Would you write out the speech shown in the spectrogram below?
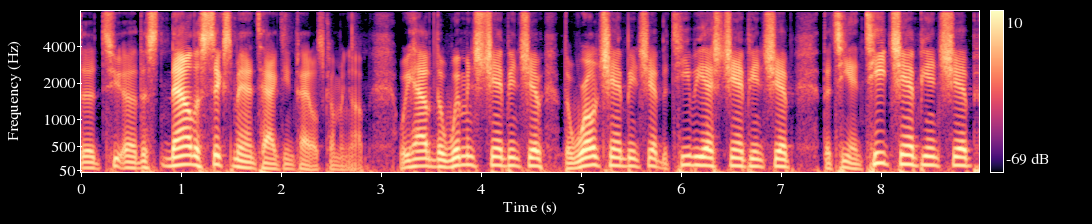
the two, uh, this now the six man tag team titles coming up. We have the Women's Championship, the World Championship, the TBS Championship, the TNT Championship.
